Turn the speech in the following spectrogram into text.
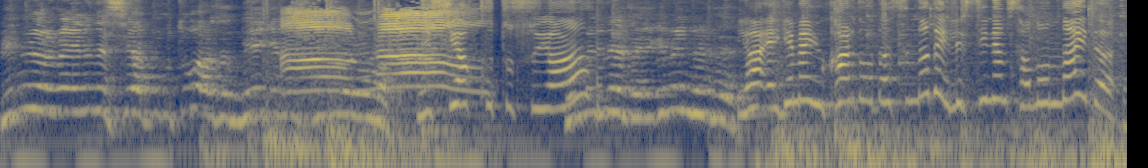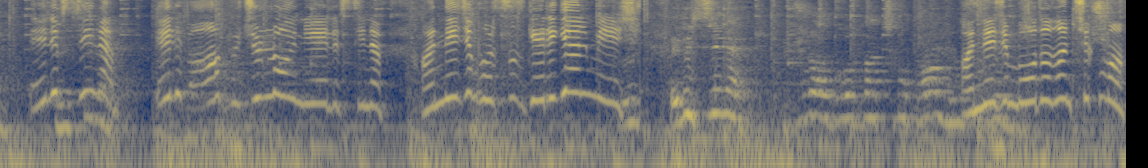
Bilmiyorum elinde siyah bir kutu vardı. Niye gelmiş bilmiyorum ama. Ne siyah kutusu ya? Egemen nerede? Egemen nerede? Ya Egemen yukarıda odasında da Elif Sinem salondaydı. Elif Sinem. Elif aa bücürle oynuyor Elif Sinem. Anneciğim hırsız geri gelmiş. Elif Sinem. Şurada al buradan çıkma tamam mı? Anneciğim bu odadan çıkma.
